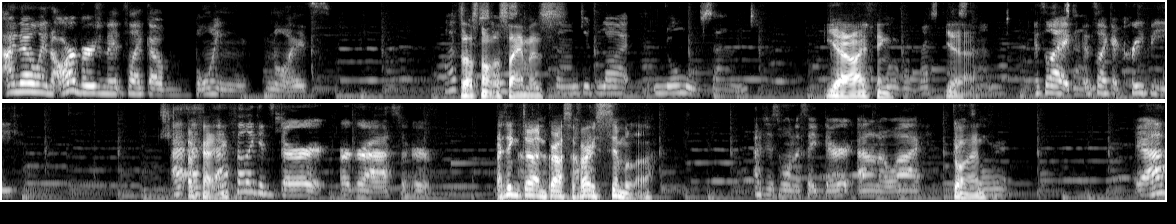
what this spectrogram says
I know in our version it's like a boing noise. So that's not the same sand as- Sounded like normal sound. Yeah, I like think. more of a rusty yeah. Sand. It's like Sound. it's like a creepy. I, I- Okay. I, feel like it's dirt or grass or I think dirt and Uh, grass are very similar. I just want to say dirt. I don't know why. Go on then. Yeah.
